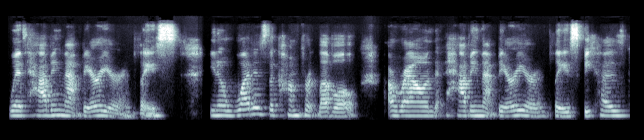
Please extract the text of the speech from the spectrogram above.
with having that barrier in place? You know what is the comfort level around having that barrier in place? Because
